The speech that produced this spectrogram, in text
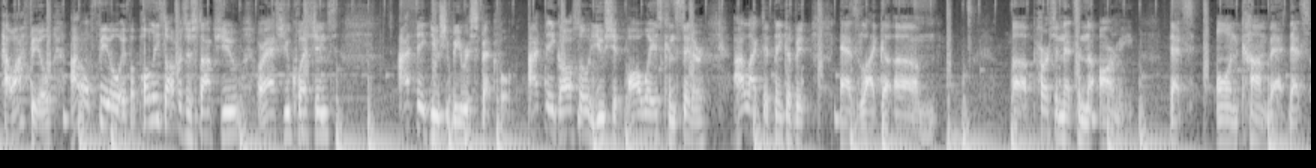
how I feel. I don't feel if a police officer stops you or asks you questions, I think you should be respectful. I think also you should always consider, I like to think of it as like a, um, a person that's in the army, that's on combat, that's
